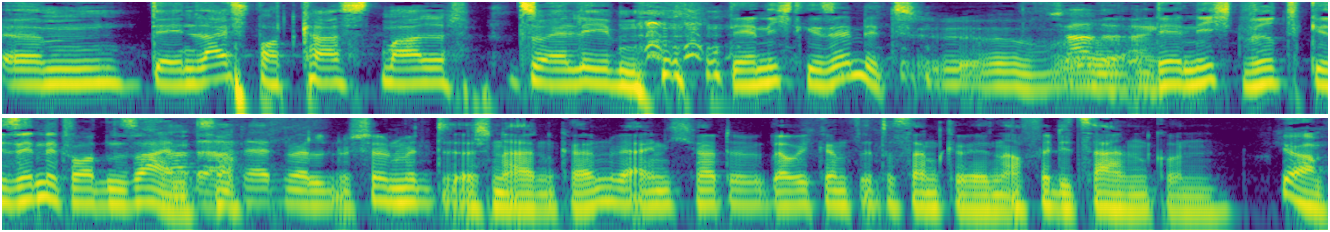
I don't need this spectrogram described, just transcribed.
ähm, den Live-Podcast mal zu erleben. Der nicht gesendet, äh, Schade eigentlich. der nicht wird gesendet worden sein. Da, So. hätten wir schön mitschneiden können. Wäre eigentlich heute, glaube ich, ganz interessant gewesen, auch für die Zahlenkunden. Ja,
